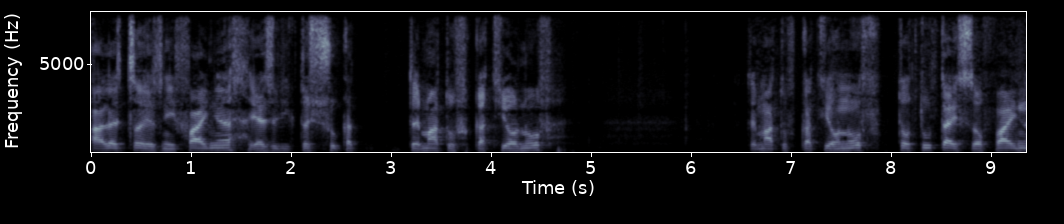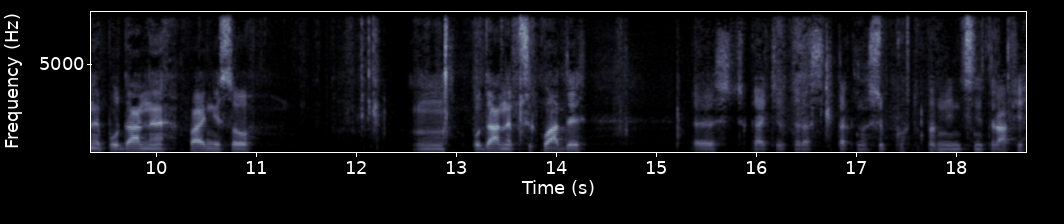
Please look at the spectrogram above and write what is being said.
Ale co jest w niej fajnie, jeżeli ktoś szuka tematów kationów, tematów kationów, to tutaj są fajne podane, fajnie są mm, podane przykłady. E, czekajcie, teraz tak na szybko, tu pewnie nic nie trafię.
